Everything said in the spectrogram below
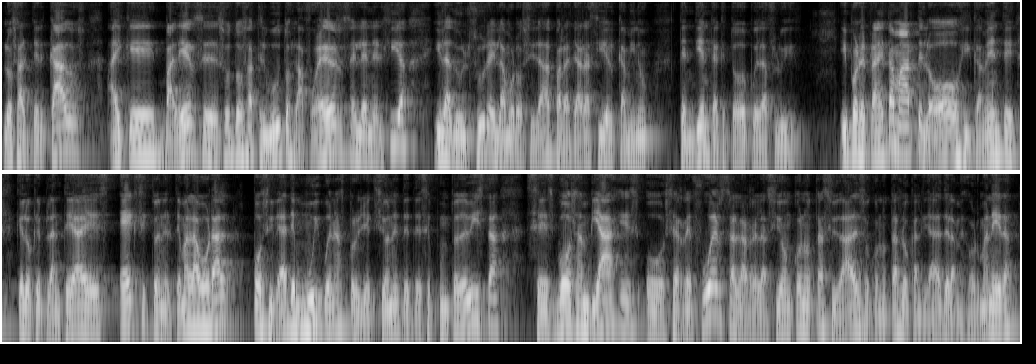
los altercados, hay que valerse de esos dos atributos, la fuerza y la energía, y la dulzura y la amorosidad para hallar así el camino tendiente a que todo pueda fluir. Y por el planeta Marte, lógicamente, que lo que plantea es éxito en el tema laboral, posibilidades de muy buenas proyecciones desde ese punto de vista, se esbozan viajes o se refuerza la relación con otras ciudades o con otras localidades de la mejor manera.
